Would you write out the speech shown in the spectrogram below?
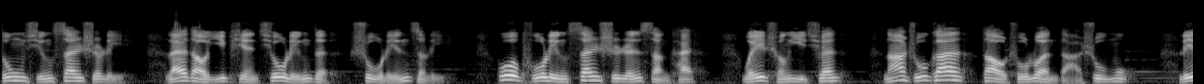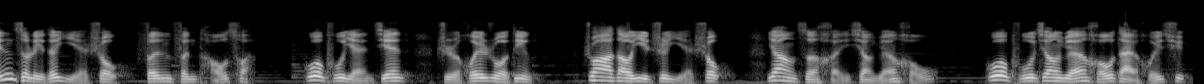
东行三十里，来到一片丘陵的树林子里。郭璞令三十人散开，围成一圈，拿竹竿到处乱打树木。林子里的野兽纷纷逃窜，郭璞眼尖，指挥若定，抓到一只野兽，样子很像猿猴。郭璞将猿猴带回去，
